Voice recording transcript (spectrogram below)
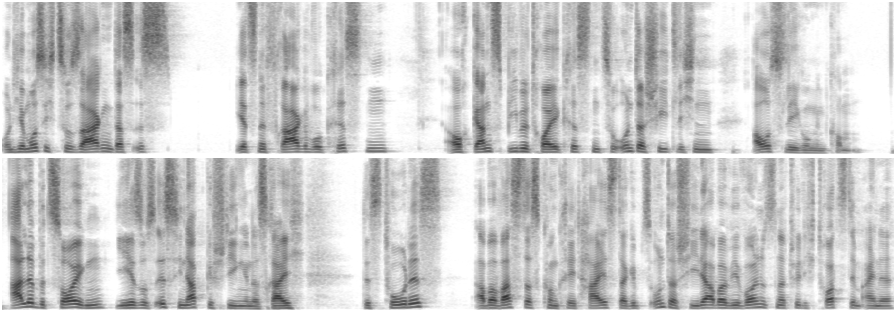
Und hier muss ich zu sagen, das ist jetzt eine Frage, wo Christen, auch ganz bibeltreue Christen, zu unterschiedlichen Auslegungen kommen. Alle bezeugen, Jesus ist hinabgestiegen in das Reich des Todes, aber was das konkret heißt, da gibt es Unterschiede. Aber wir wollen uns natürlich trotzdem eine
